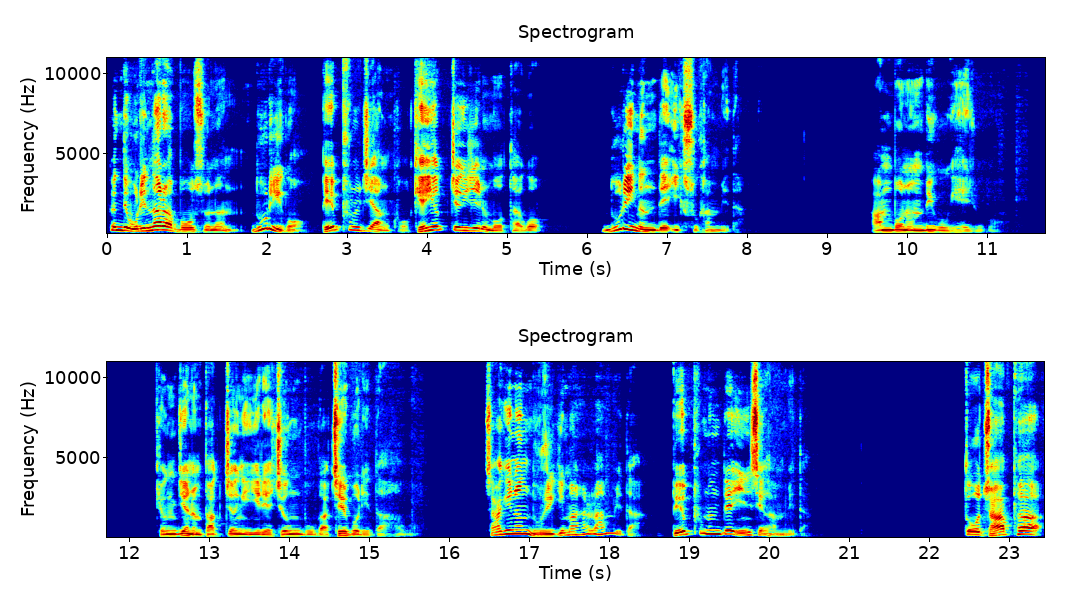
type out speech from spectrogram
그런데 우리나라 보수는 누리고 베풀지 않고 개혁적이지를 못하고 누리는 데 익숙합니다. 안보는 미국이 해주고 경제는 박정희 이래 정부가 재벌이다 하고 자기는 누리기만 하려 합니다. 베푸는 데 인생합니다. 또 좌파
